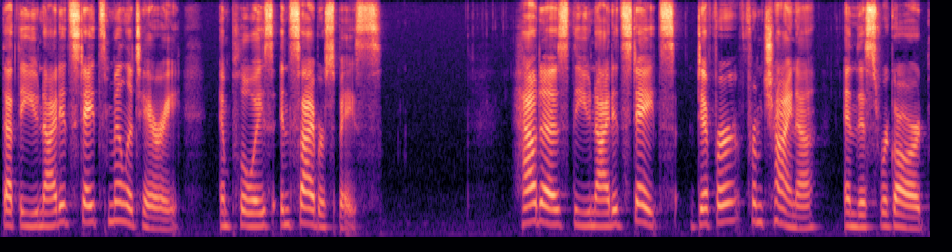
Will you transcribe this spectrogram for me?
that the United States military employs in cyberspace. How does the United States differ from China in this regard?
